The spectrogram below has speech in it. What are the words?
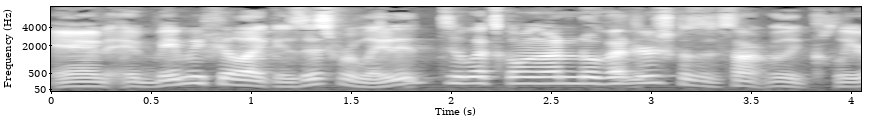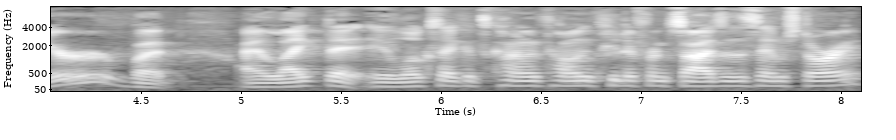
and it made me feel like, is this related to what's going on in Avengers? Because it's not really clear, but I like that it looks like it's kind of telling two different sides of the same story.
